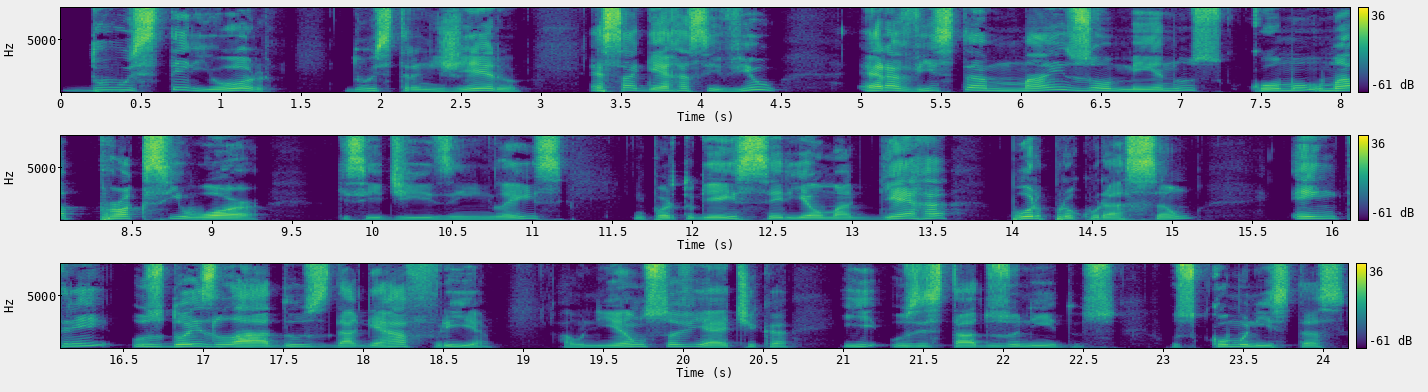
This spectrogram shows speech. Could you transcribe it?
do exterior, do estrangeiro, essa guerra civil era vista mais ou menos como uma proxy war, que se diz em inglês. Em português, seria uma guerra por procuração entre os dois lados da Guerra Fria, a União Soviética e os Estados Unidos, os comunistas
